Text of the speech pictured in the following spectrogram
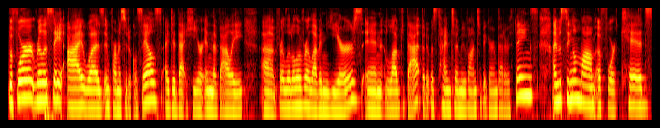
before real estate, I was in pharmaceutical sales. I did that here in the valley um, for a little over 11 years and loved that, but it was time to move on to bigger and better things. I'm a single mom of four kids.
